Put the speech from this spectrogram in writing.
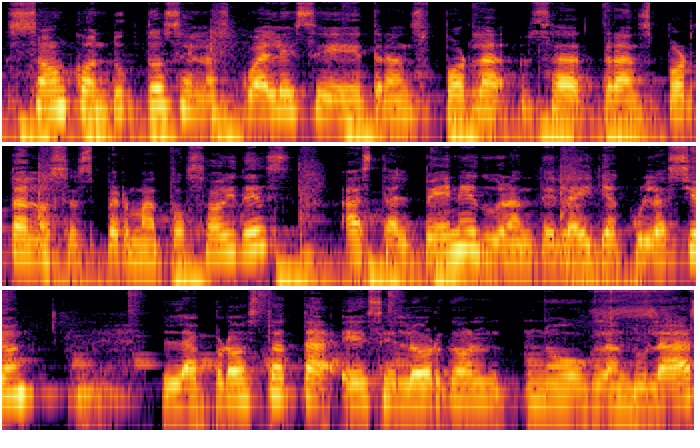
son conductos en los cuales se transportan los espermatozoides hasta el pene durante la eyaculación. La próstata es el órgano glandular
